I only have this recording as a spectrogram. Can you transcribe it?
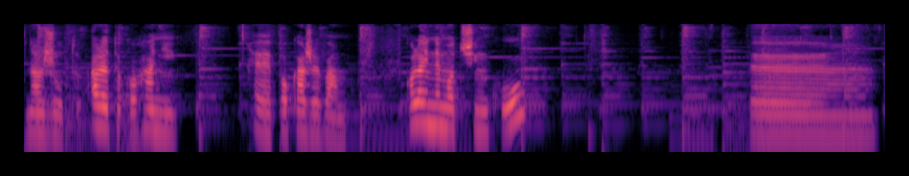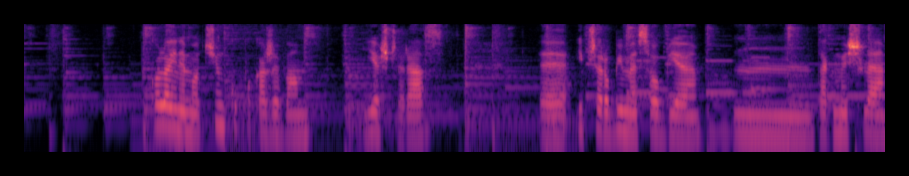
narzut. Ale to kochani, e, pokażę Wam w kolejnym odcinku. E, w kolejnym odcinku pokażę Wam jeszcze raz e, i przerobimy sobie, mm, tak myślę,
